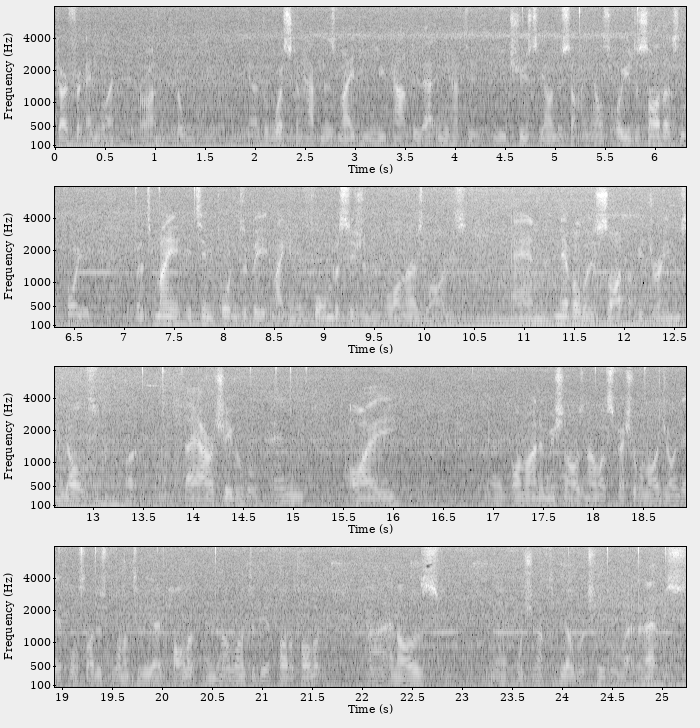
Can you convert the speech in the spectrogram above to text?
go for it anyway. Right? The, you know, the worst can happen is maybe you can't do that and you have to you choose to go and do something else, or you decide that it's not for you. But it's may, it's important to be make an informed decision along those lines, and never lose sight of your dreams and goals. They are achievable, and I. You know, by my own admission, I was no one special when I joined Air Force. I just wanted to be a pilot, and then I wanted to be a fighter pilot, uh, and I was you know, fortunate enough to be able to achieve all that. And that was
